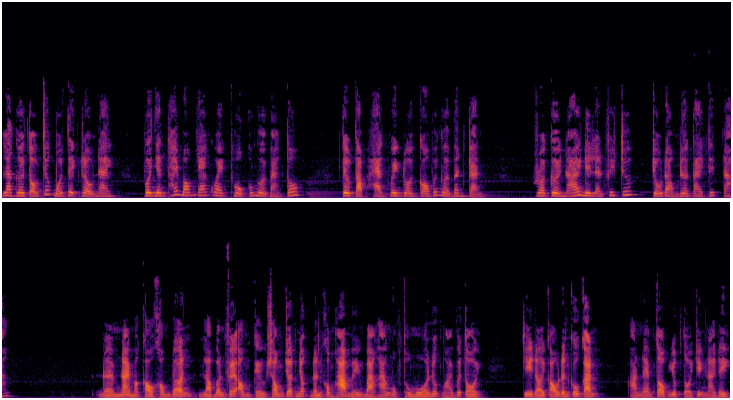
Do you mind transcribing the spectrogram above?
là người tổ chức buổi tiệc rượu này vừa nhìn thấy bóng dáng quen thuộc của người bạn tốt. Tiêu tập hàng huyên đôi câu với người bên cạnh rồi cười nói đi lên phía trước chủ động đưa tay tiếp đón. Đêm nay mà cậu không đến là bên phía ông kiều sống chết nhất định không há miệng bàn hạng một thu mua ở nước ngoài với tôi. Chỉ đợi cậu đến cứu cánh. Anh em tốt giúp tôi chuyến này đi.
